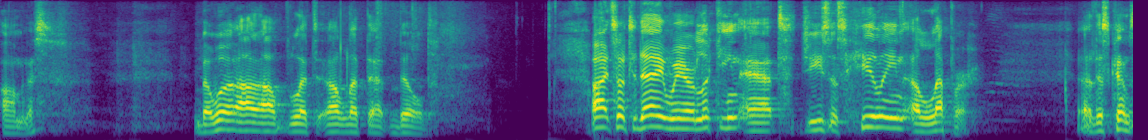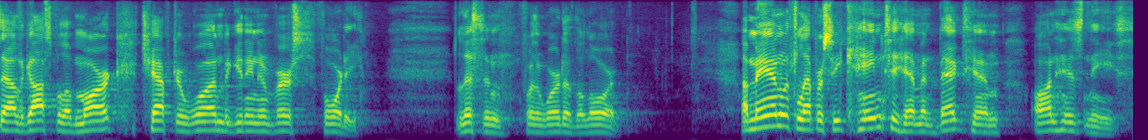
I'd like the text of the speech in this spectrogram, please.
ominous. But we'll, I'll, I'll, let, I'll let that build. All right, so today we are looking at Jesus healing a leper. Uh, this comes out of the Gospel of Mark, chapter 1, beginning in verse 40. Listen for the word of the Lord. A man with leprosy came to him and begged him on his knees,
